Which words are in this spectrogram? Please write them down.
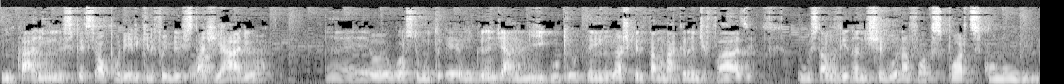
um carinho especial por ele, que ele foi meu estagiário, é, eu, eu, gosto muito, é um grande amigo que eu tenho, eu acho que ele tá numa grande fase. O Gustavo Virani chegou na Fox Sports como um,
